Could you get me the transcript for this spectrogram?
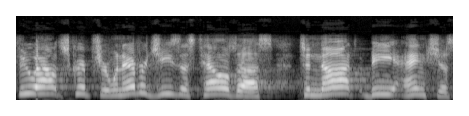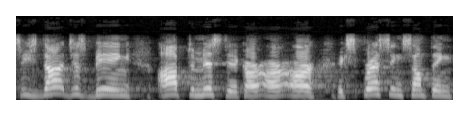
throughout Scripture, whenever Jesus tells us to not be anxious, He's not just being optimistic or, or, or expressing something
